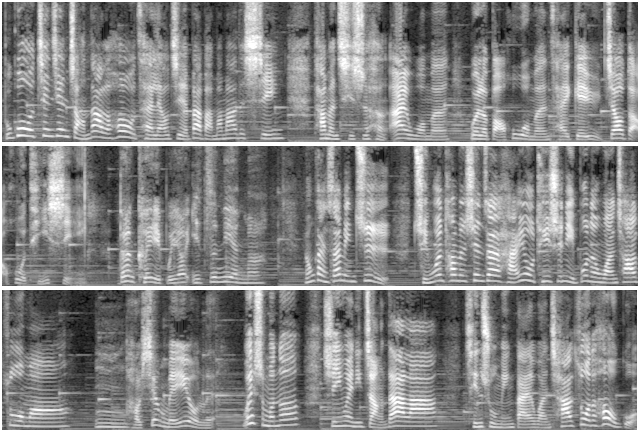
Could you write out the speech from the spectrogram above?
不过渐渐长大了后才了解爸爸妈妈的心，他们其实很爱我们，为了保护我们才给予教导或提醒。但可以不要一字念吗？勇敢三明治，请问他们现在还有提醒你不能玩插座吗？嗯，好像没有了。为什么呢？是因为你长大啦。清楚明白玩插座的后果，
